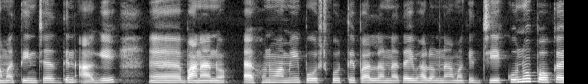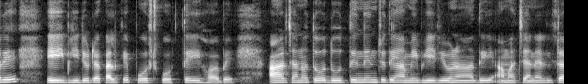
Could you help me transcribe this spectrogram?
আমার তিন চার দিন আগে বানানো। এখনও আমি পোস্ট করতে পারলাম না, তাই ভাবলাম না আমাকে যে কোনো প্রকারে এই ভিডিওটা কালকে পোস্ট করতেই হবে। আর জানো তো, দু তিন দিন যদি আমি ভিডিও না দিই, আমার চ্যানেলটা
